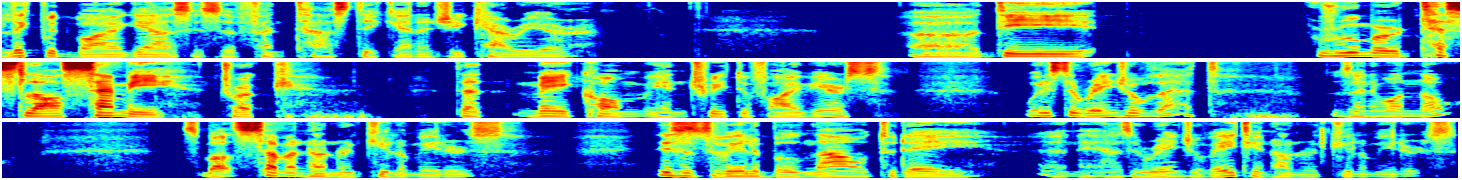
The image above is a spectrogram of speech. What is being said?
liquid biogas is a fantastic energy carrier. The rumored Tesla semi truck that may come in three to five years. What is the range of that? Does anyone know? It's about 700 kilometers. This is available now today and it has a range of 1800 kilometers.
